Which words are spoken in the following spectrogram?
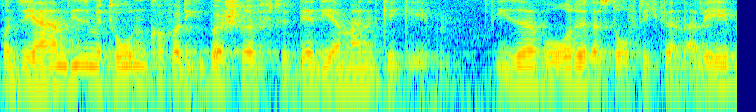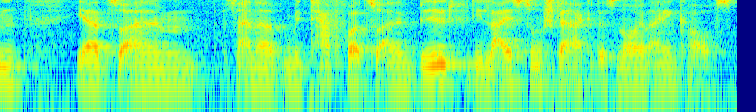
Und sie haben diesem Methodenkoffer die Überschrift der Diamant gegeben. Dieser wurde, das durfte ich dann erleben, ja zu, einem, zu einer Metapher, zu einem Bild für die Leistungsstärke des neuen Einkaufs.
